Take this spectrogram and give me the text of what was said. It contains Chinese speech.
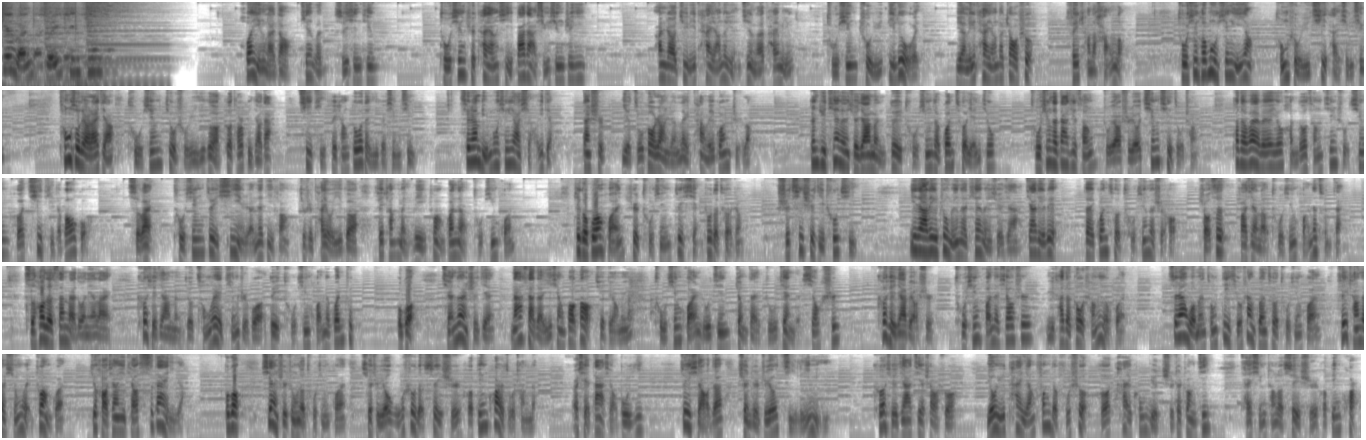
天文随心听，欢迎来到天文随心听。土星是太阳系八大行星之一，按照距离太阳的远近来排名，土星处于第六位，远离太阳的照射，非常的寒冷。土星和木星一样，同属于气态行星。通俗点来讲，土星就属于一个个头比较大、气体非常多的一个行星。虽然比木星要小一点，但是也足够让人类叹为观止了。根据天文学家们对土星的观测研究，土星的大气层主要是由氢气组成，它的外围有很多层金属氢和气体的包裹。此外，土星最吸引人的地方就是它有一个非常美丽壮观的土星环。这个光环是土星最显著的特征。17世纪初期，意大利著名的天文学家伽利略。在观测土星的时候，首次发现了土星环的存在。此后的三百多年来，科学家们就从未停止过对土星环的关注。不过，前段时间 NASA 的一项报告却表明，土星环如今正在逐渐的消失。科学家表示，土星环的消失与它的构成有关。虽然我们从地球上观测土星环非常的雄伟壮观，就好像一条丝带一样。不过，现实中的土星环却是由无数的碎石和冰块组成的，而且大小不一，最小的甚至只有几厘米。科学家介绍说，由于太阳风的辐射和太空陨石的撞击，才形成了碎石和冰块。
